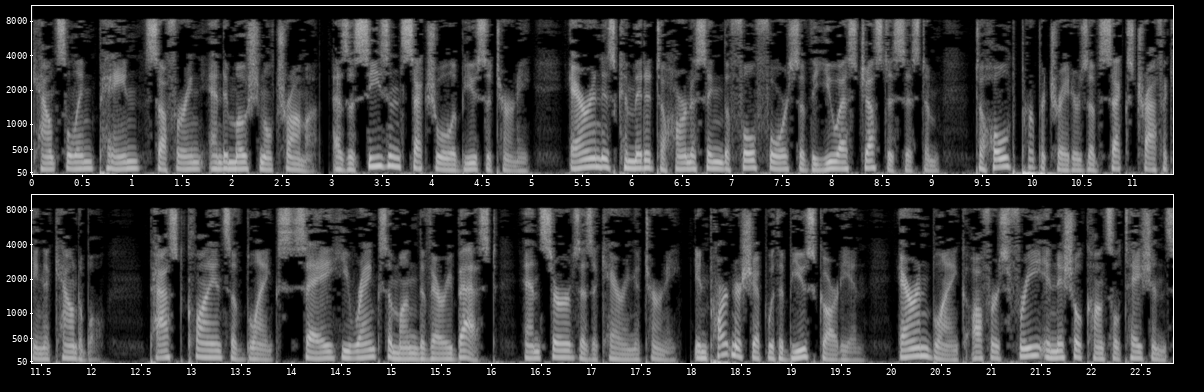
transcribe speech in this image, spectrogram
counseling, pain, suffering, and emotional trauma. As a seasoned sexual abuse attorney, Aaron is committed to harnessing the full force of the U.S. justice system to hold perpetrators of sex trafficking accountable. Past clients of Blanks say he ranks among the very best and serves as a caring attorney. In partnership with Abuse Guardian, Aaron Blank offers free initial consultations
